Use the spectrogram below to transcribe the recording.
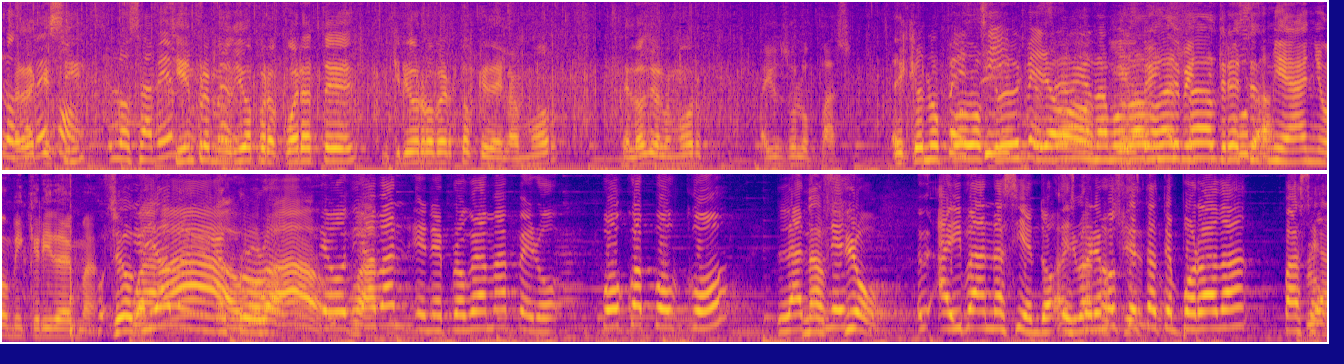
lo ¿verdad sabemos. que sí? Lo sabemos. Siempre me dio, pero acuérdate, mi querido Roberto, que del amor, del odio al amor, hay un solo paso. Es que no Pues puedo sí, creer que pero- se el enamorado esa 2023 es mi año, mi querida Emma. Se odiaban en el programa. wow. Se odiaban en el programa, pero poco a poco la Nació. ahí van haciendo. Ahí van Esperemos que esta temporada pase Afloje,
